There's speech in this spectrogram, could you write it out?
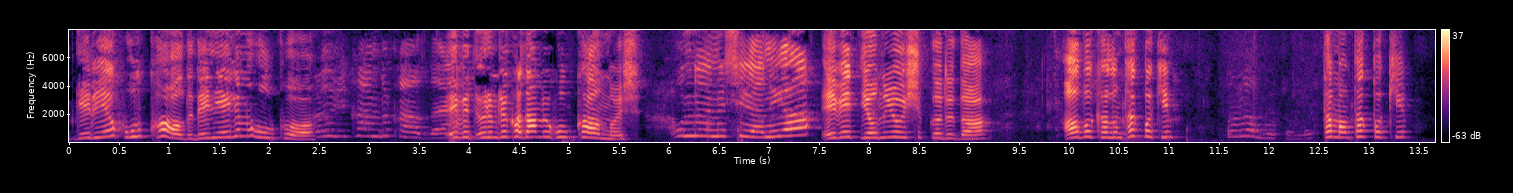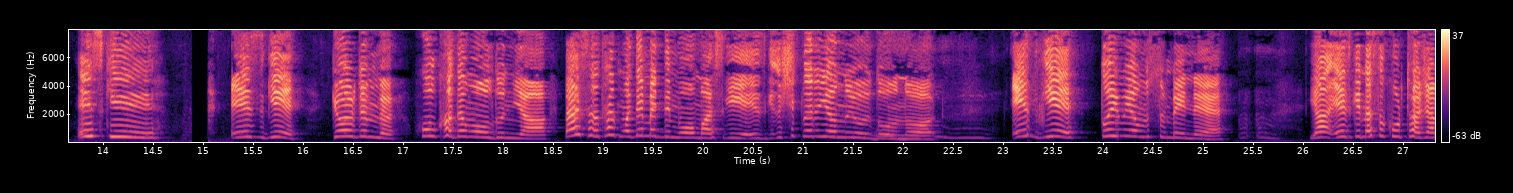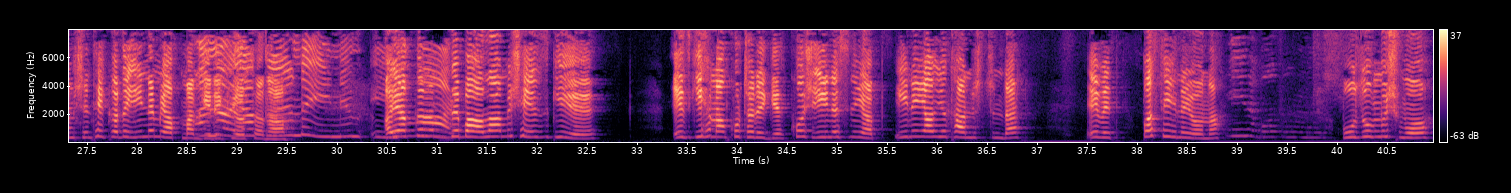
Geriye Hulk kaldı. Deneyelim mi Hulk'u? Öcükan'da kaldı. Evet örümcek adam ve Hulk kalmış. Onların ışığı yanıyor. Evet yanıyor ışıkları da. Al bakalım tak bakayım. Tamam tak bakayım. Ezgi. Ezgi gördün mü? Hulk adam oldun ya. Ben sana takma demedim mi o maskeyi Ezgi? Işıkları yanıyordu onu. Ezgi duymuyor musun beni? Ya Ezgi nasıl kurtaracağım şimdi? Tekrar da iğne mi yapmam gerekiyor sana? Ayaklarım da bağlanmış Ezgi. Ezgi hemen kurtar Ege. Koş iğnesini yap. İğneyi al yatağın üstünden. Evet bas iğneyi ona. İğne bozulmuş. Bozulmuş mu?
